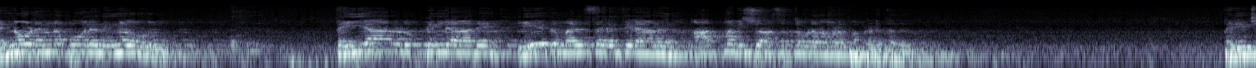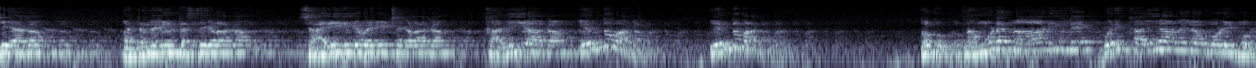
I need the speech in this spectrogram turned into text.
എന്നോട് എന്ന പോലെ നിങ്ങളോടും. തയ്യാറെടുപ്പില്ലാതെ ഏത് മത്സരത്തിലാണ് ആത്മവിശ്വാസത്തോടെ നമ്മൾ പങ്കെടുത്തത്? പരീക്ഷയാകാം മറ്റെന്തെങ്കിലും ടെസ്റ്റുകളാകാം ശാരീരിക പരീക്ഷകളാകാം കളിയാകാം എന്തുമാകാം? എന്തുമാകാം? നോക്കൂ നമ്മുടെ നാടിന്റെ ഒരു കളിയാണല്ലോ വോളിബോൾ.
